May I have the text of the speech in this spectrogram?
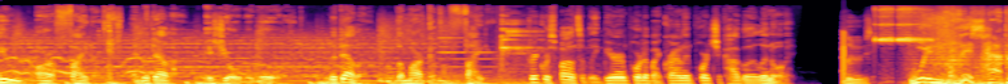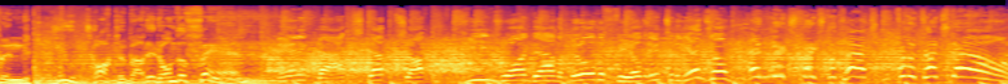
You are a fighter, and Modelo is your reward. Modelo, the mark of a fighter. Drink responsibly. Beer imported by Crown Port Chicago, Illinois. Lose. When this happened, you talked about it on The Fan. Manning back, steps up, heaves one down the middle of the field into the end zone, and Nix makes the catch for the touchdown!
